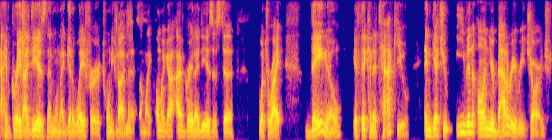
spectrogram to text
I have great ideas then when I get away for 25 minutes. I'm like, oh my God, I have great ideas as to what to write. They know if they can attack you and get you even on your battery recharge,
